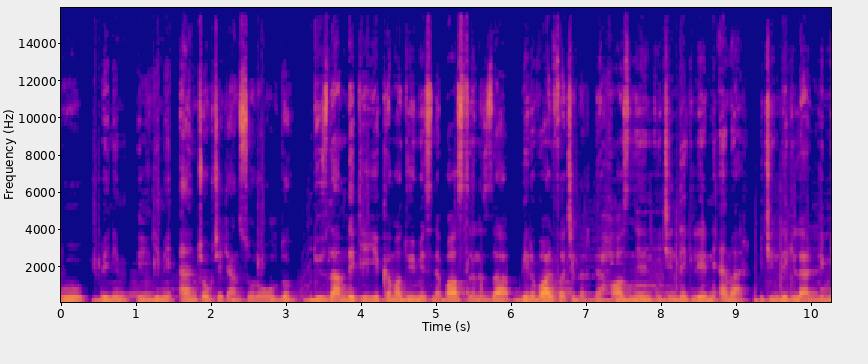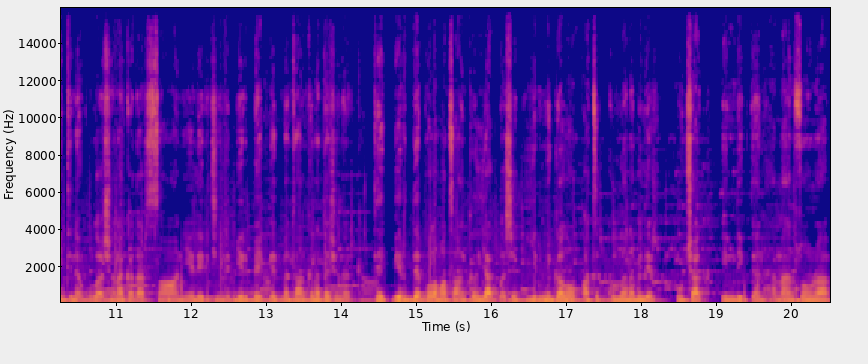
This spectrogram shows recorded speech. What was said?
Bu benim ilgimi en çok çeken soru oldu. Düzlemdeki yıkama düğmesine bastığınızda bir valf açılır ve haznenin içindekilerini emer. İçindekiler limitine ulaşana kadar saniyeler içinde bir bekletme tankına taşınır. Tek bir depolama tankı yaklaşık 20 galon atık kullanabilir. Uçak indikten hemen sonra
